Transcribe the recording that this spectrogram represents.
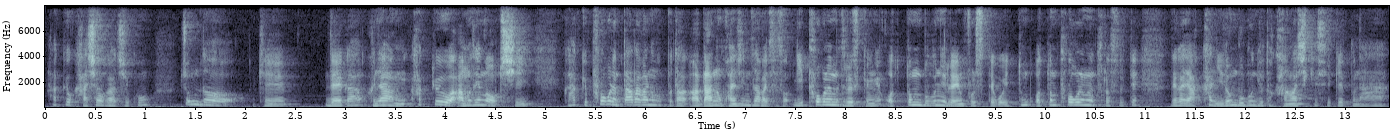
학교 가셔가지고 좀 더 이렇게 내가 그냥 학교 아무 생각 없이 그 학교 프로그램 따라가는 것보다 아, 나는 관심사가 있어서 이 프로그램을 들었을 경우에 어떤 부분이 reinforce 되고 어떤 프로그램을 들었을 때 내가 약한 이런 부분들 더 강화시킬 수 있겠구나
